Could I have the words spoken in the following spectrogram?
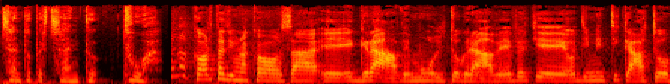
100% tua accorta di una cosa eh, grave, molto grave, perché ho dimenticato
